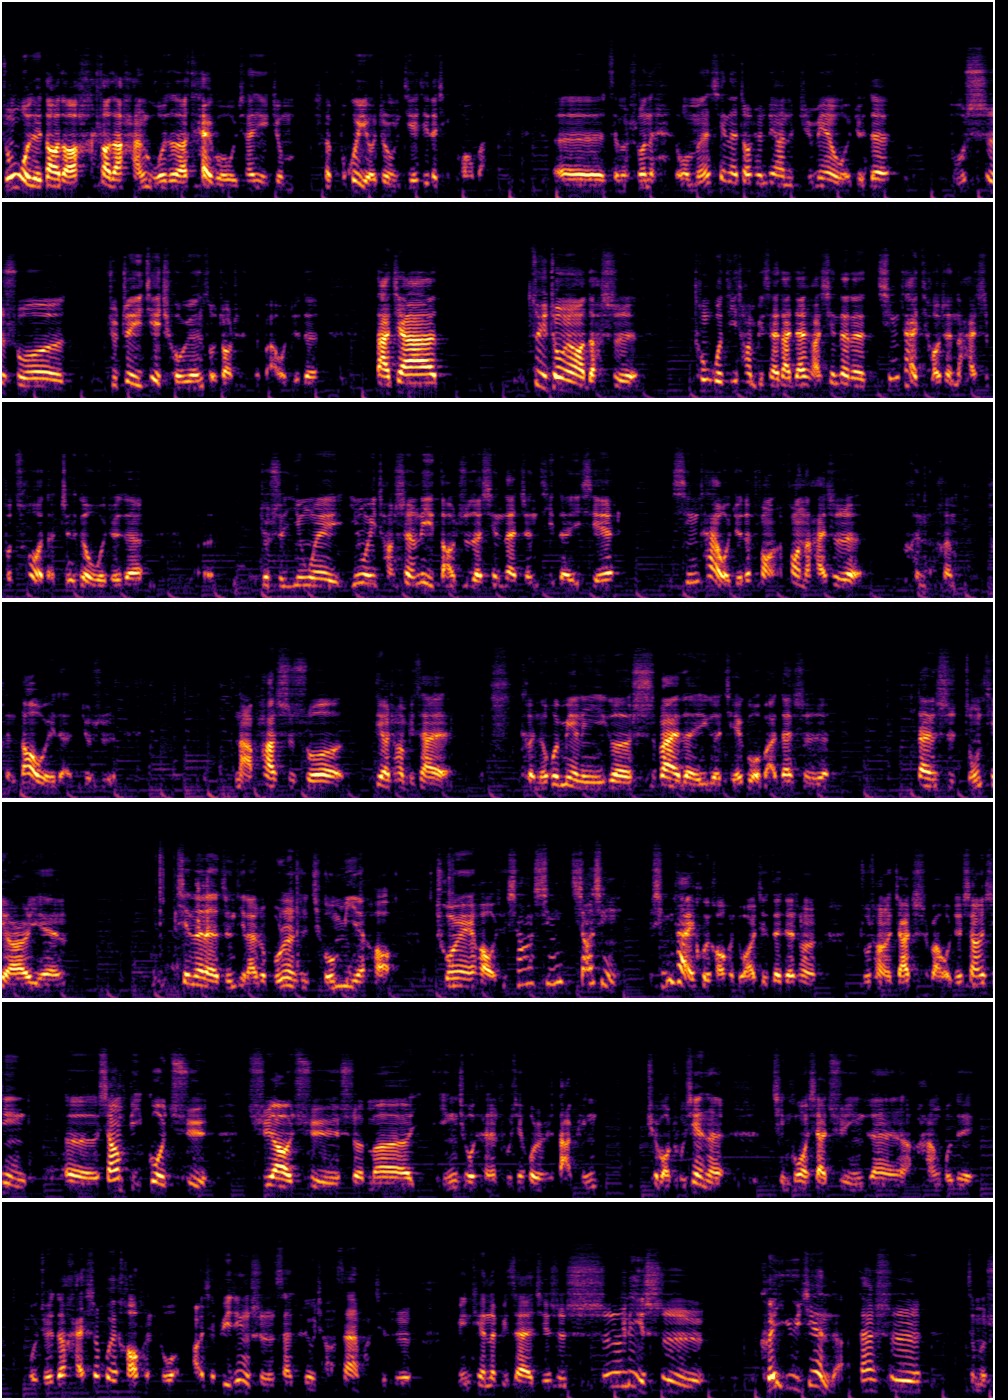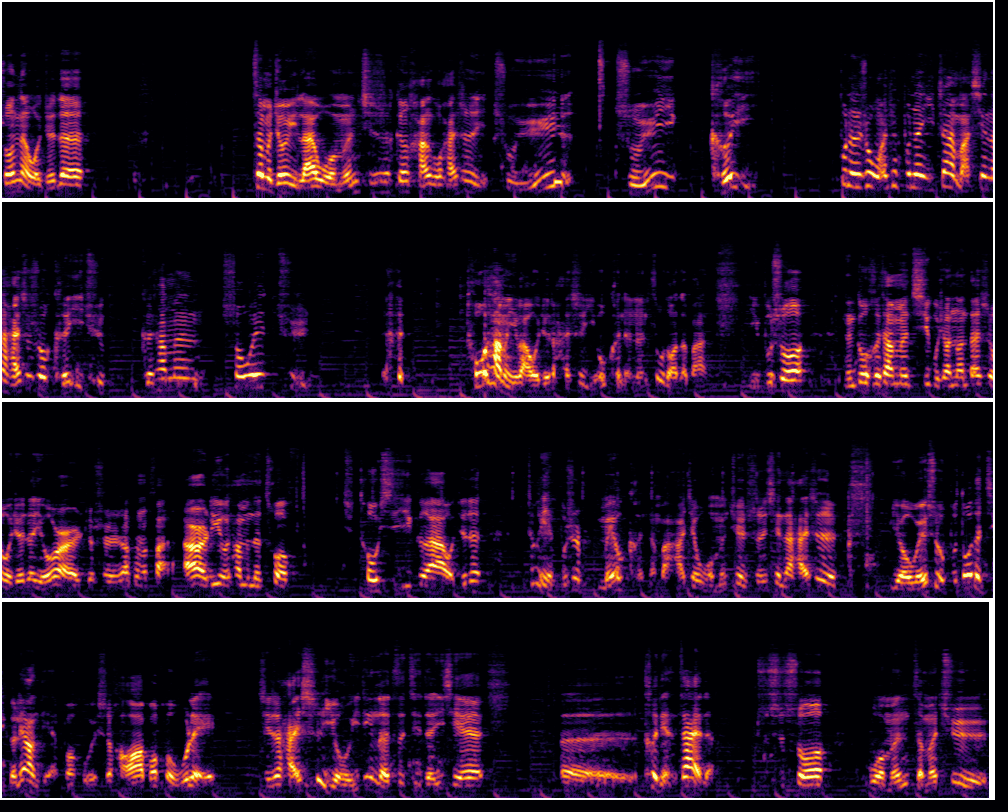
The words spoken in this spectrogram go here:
中国队到达到达韩国、到达泰国，我相信就不会有这种接机的情况吧。呃，怎么说呢？我们现在造成这样的局面，我觉得不是说就这一届球员所造成的吧。我觉得大家最重要的是通过第一场比赛，大家把现在的心态调整的还是不错的。这个我觉得，呃，就是因为因为一场胜利导致的现在整体的一些心态，我觉得放放的还是很很很到位的。就是哪怕是说第二场比赛。可能会面临一个失败的一个结果吧，但是，但是总体而言，现在的整体来说，不论是球迷也好，球员也好，我就相信相信心态会好很多，而且再加上主场的加持吧，我就相信，呃，相比过去需要去什么赢球才能出线，或者是打平确保出线的情况下去迎战韩国队，我觉得还是会好很多，而且毕竟是三十六强赛嘛，其实。明天的比赛其实失利是可以预见的，但是怎么说呢？我觉得这么久以来，我们其实跟韩国还是属于属于可以，不能说完全不能一战吧。现在还是说可以去跟他们稍微去 拖他们一把，我觉得还是有可能能做到的吧。你不说能够和他们旗鼓相当，但是我觉得偶尔就是让他们犯，偶尔利用他们的错。去偷袭一个啊，我觉得这个也不是没有可能吧。而且我们确实现在还是有为数不多的几个亮点，包括韦世豪啊，包括吴磊，其实还是有一定的自己的一些呃特点在的。只是说我们怎么去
